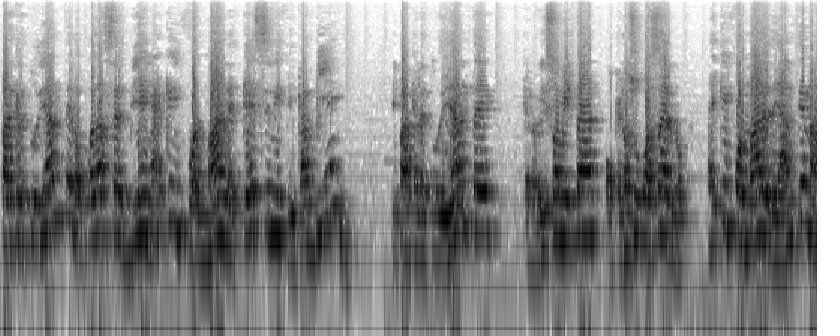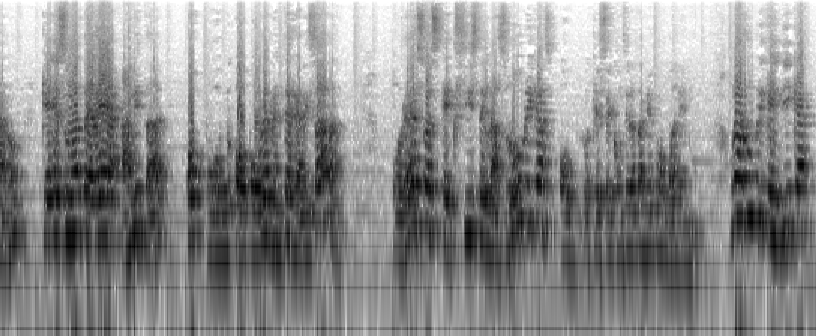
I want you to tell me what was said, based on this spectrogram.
Para que el estudiante lo pueda hacer bien hay que informarle qué significa bien. Y para que el estudiante que lo hizo a mitad o que no supo hacerlo hay que informarle de antemano que es una tarea a mitad o, pobremente realizada. Por eso es que existen las rúbricas o lo que se considera también como baremo. Una rúbrica indica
